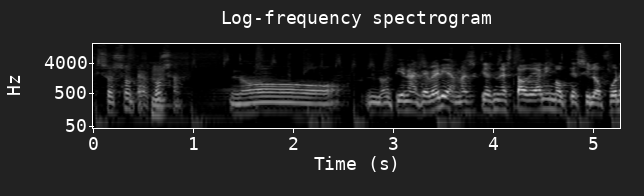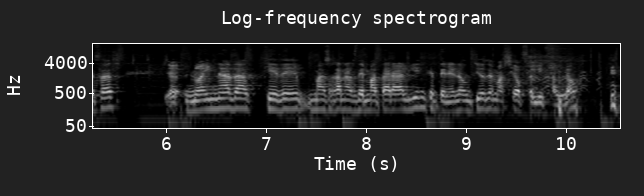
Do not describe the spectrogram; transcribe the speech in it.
eso es otra mm. cosa. No, no tiene nada que ver y además es que es un estado de ánimo que si lo fuerzas, no hay nada que dé más ganas de matar a alguien que tener a un tío demasiado feliz al lado.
